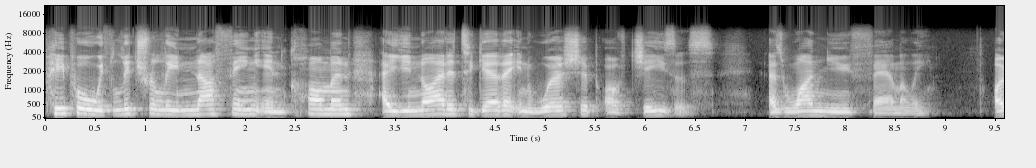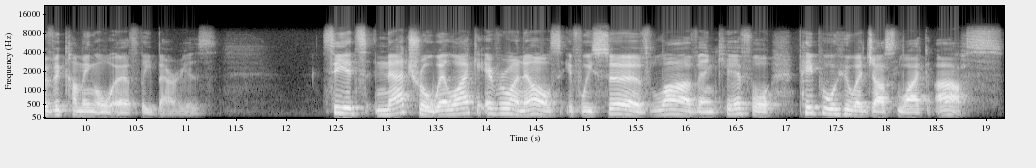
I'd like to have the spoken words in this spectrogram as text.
people with literally nothing in common are united together in worship of Jesus as one new family, overcoming all earthly barriers. See, it's natural. We're like everyone else if we serve, love, and care for people who are just like us.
